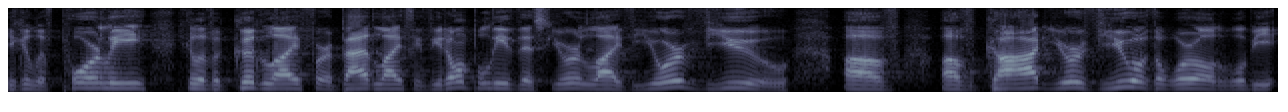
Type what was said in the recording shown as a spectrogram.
you can live poorly, you can live a good life or a bad life. If you don't believe this, your life, your view of, of God, your view of the world will be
